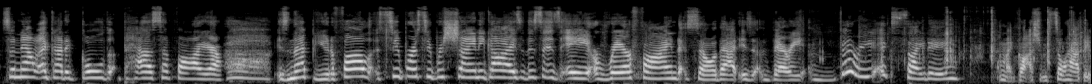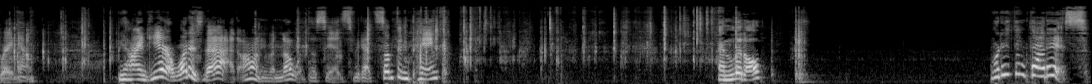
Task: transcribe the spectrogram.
So now I got a gold pacifier. Isn't that beautiful? Super, super shiny, guys. This is a rare find, so that is very, very exciting. Oh my gosh, I'm so happy right now. Behind here, what is that? I don't even know what this is. We got something pink and little. What do you think that is?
